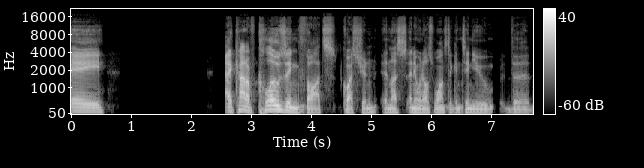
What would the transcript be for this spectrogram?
a a kind of closing thoughts question, unless anyone else wants to continue the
